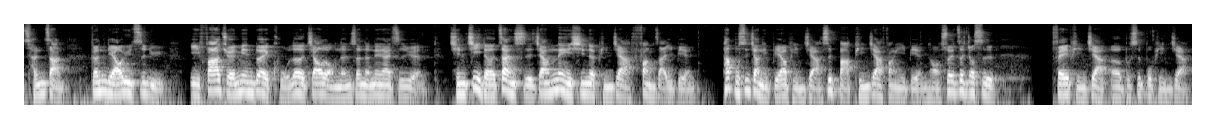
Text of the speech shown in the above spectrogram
成长跟疗愈之旅，以发掘面对苦乐交融人生的内在资源。请记得暂时将内心的评价放在一边，他不是叫你不要评价，是把评价放一边哦。所以这就是非评价，而不是不评价。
